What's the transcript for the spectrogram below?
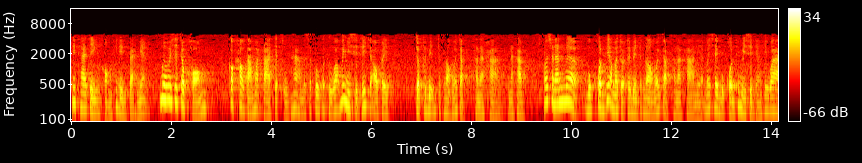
ที่แท้จริงของที่ดินแปลงนี้เมื่อไม่ใช่เจ้าของ ก็เข้าตามมาตรา 705 เมื่อสักครู่ก็คือว่าไม่มีสิทธิ์ที่จะเอาไปจดทะเบียนจำนองไว้กับธนาคารนะครับ เพราะฉะนั้นเมื่อบุคคลที่เอามาจดทะเบียนจำนองไว้กับธนาคารเนี่ยไม่ใช่บุคคลที่มีสิทธิ์อย่างที่ว่า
